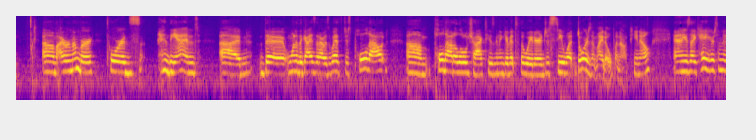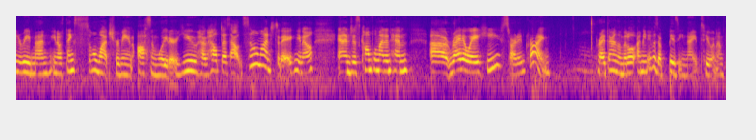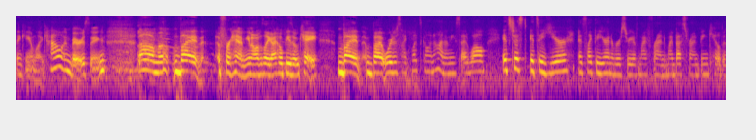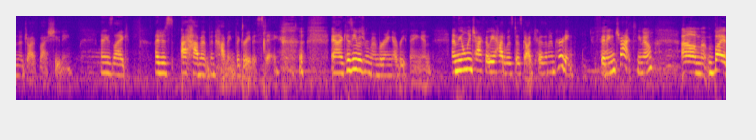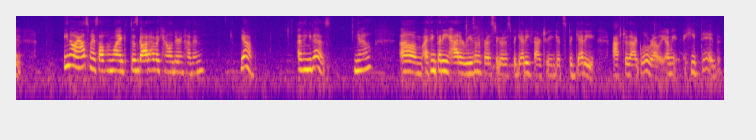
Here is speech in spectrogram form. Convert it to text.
Um, I remember towards the end, uh, the one of the guys that I was with just pulled out um, pulled out a little tract. He was going to give it to the waiter and just see what doors it might open up, you know. And he's like, "Hey, here's something to read, man. You know, thanks so much for being an awesome waiter. You have helped us out so much today, you know." And just complimented him. Uh, right away, he started crying right there in the middle. I mean, it was a busy night too, and I'm thinking, I'm like, how embarrassing. Um, but for him, you know, I was like, I hope he's okay. But but we're just like, what's going on? And he said, well, it's just it's a year. It's like the year anniversary of my friend, my best friend, being killed in a drive-by shooting. And he's like, I just I haven't been having the greatest day, and because he was remembering everything, and and the only track that we had was Does God Care That I'm Hurting? Fitting track, you know. Um, but, you know, I asked myself, I'm like, does God have a calendar in heaven? Yeah, I think He does. You know? Um, I think that He had a reason for us to go to Spaghetti Factory and get spaghetti after that glow rally. I mean, He did.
